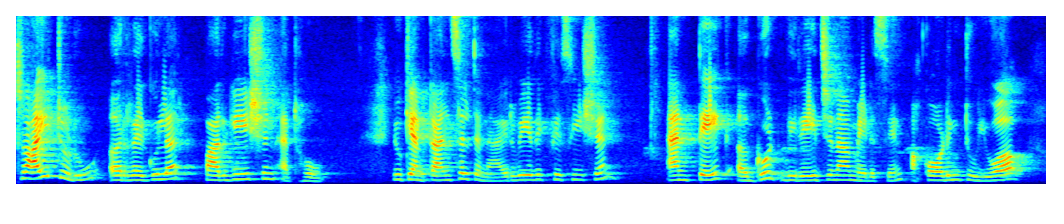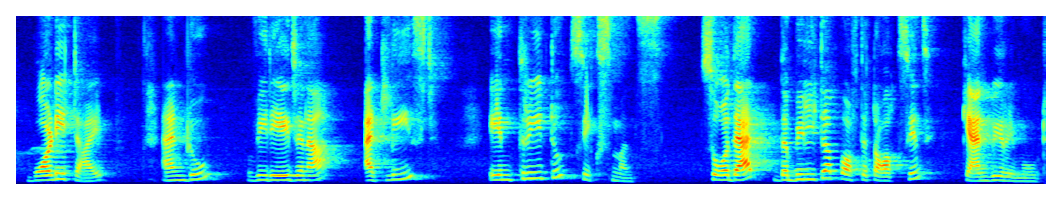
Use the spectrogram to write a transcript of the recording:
try to do a regular purgation at home. You can consult an Ayurvedic physician and take a good Virechana medicine according to your body type and do Virechana at least in 3 to 6 months so that the build-up of the toxins can be removed.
